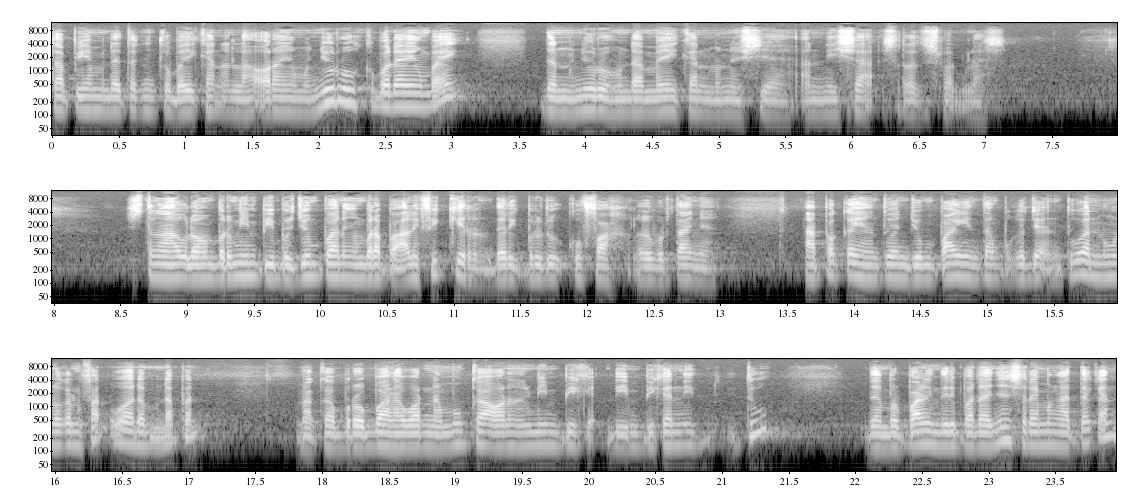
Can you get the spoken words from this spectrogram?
tapi yang mendatangkan kebaikan adalah orang yang menyuruh kepada yang baik dan menyuruh mendamaikan manusia. An-Nisa 114. Setengah ulama bermimpi berjumpa dengan beberapa ahli fikir dari penduduk Kufah lalu bertanya, apakah yang Tuhan jumpai tentang pekerjaan Tuhan mengeluarkan fatwa dan pendapat? Maka berubahlah warna muka orang yang diimpikan itu dan berpaling daripadanya seraya mengatakan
